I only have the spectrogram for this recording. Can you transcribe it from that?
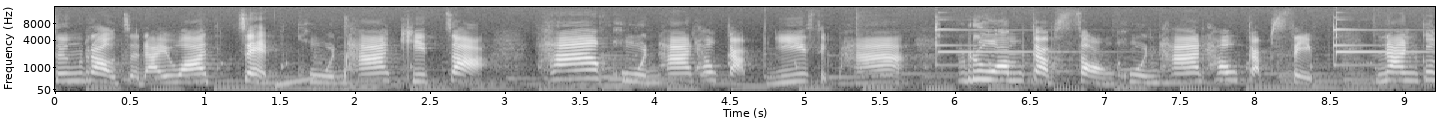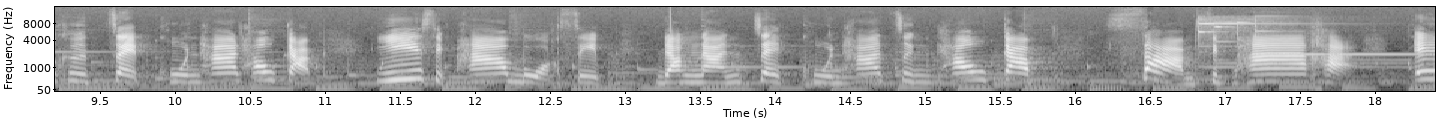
ซึ่งเราจะได้ว่า 7 คูณ 5 คิดจาก5คูณ5เท่ากับ 25 รวมกับ 2 คูณ 5 เท่ากับ 10 นั่นก็คือ7คูณ5เท่ากับ 25 บวก 10 ดังนั้น7คูณ5จึงเท่ากับ 35 ค่ะ เอ๊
